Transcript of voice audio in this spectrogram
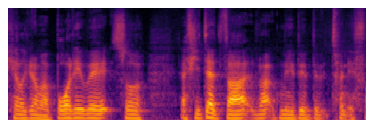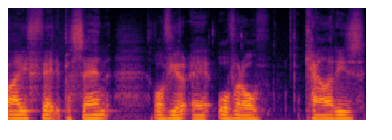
kilogram of body weight. So if you did that, that maybe about 25 30% of your uh, overall calories.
